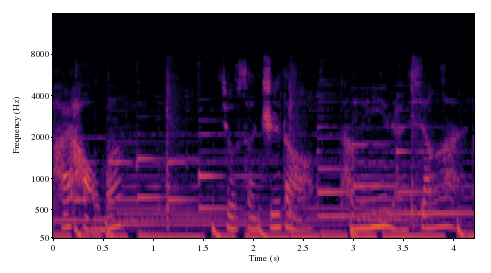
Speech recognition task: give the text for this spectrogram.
还好吗？”就算知道他们依然相爱。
